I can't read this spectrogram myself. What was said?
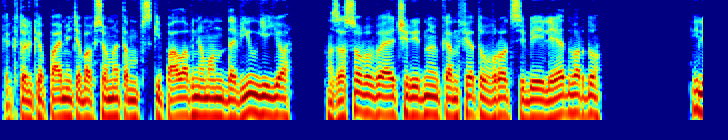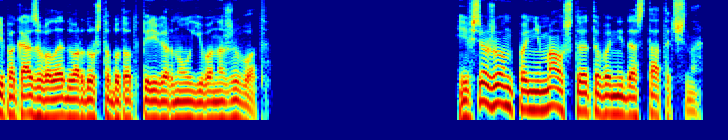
Как только память обо всем этом вскипала в нем, он давил ее, засовывая очередную конфету в рот себе или Эдварду, или показывал Эдварду, чтобы тот перевернул его на живот. И все же он понимал, что этого недостаточно,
